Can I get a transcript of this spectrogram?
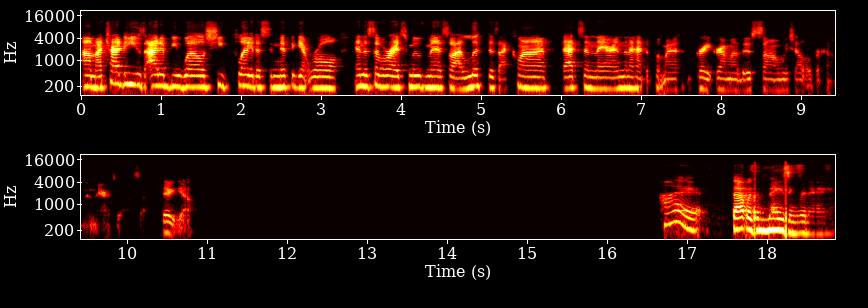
um, I tried to use Ida B. Wells. She played a significant role in the civil rights movement. So I lift as I climb. That's in there. And then I had to put my great grandmother's song, We Shall Overcome, in there as well. So there you go. Hi, that was amazing, Renee.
